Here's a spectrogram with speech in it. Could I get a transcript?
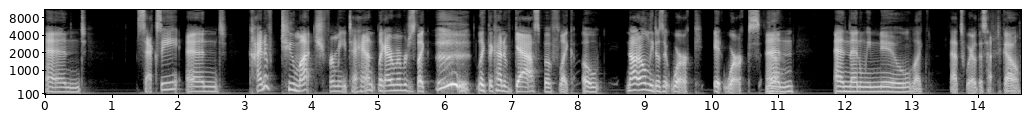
and sexy and kind of too much for me to hand like I remember just like like the kind of gasp of like oh not only does it work it works. Yeah. and and then we knew like that's where this had to go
